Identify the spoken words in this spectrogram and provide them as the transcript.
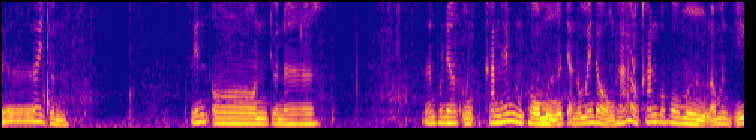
เรื่อยๆจนเส้นอ่อนจนนะนั่นพวกเนี้ยมันคั้นให้มันพอมือจ้ะน้องไม้ดองถ้าเราคั้นพอพอมือแล้วมันอี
